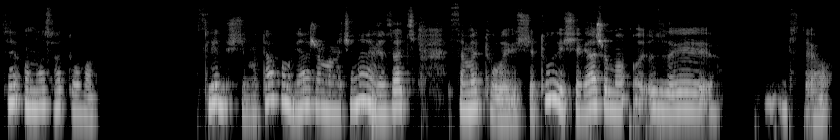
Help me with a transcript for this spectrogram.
Це у нас готово. Слідущим етапом в'яжемо, починаємо в'язати саме туловище. Туловище в'яжемо з, з цього,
